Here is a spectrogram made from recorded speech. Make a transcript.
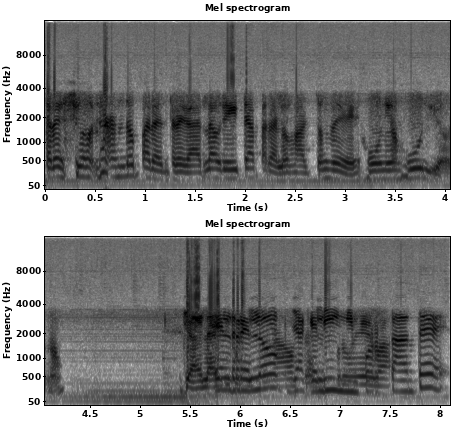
presionando para entregarla ahorita para los actos de junio, julio, ¿no? Ya el reloj, Jacqueline, importante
